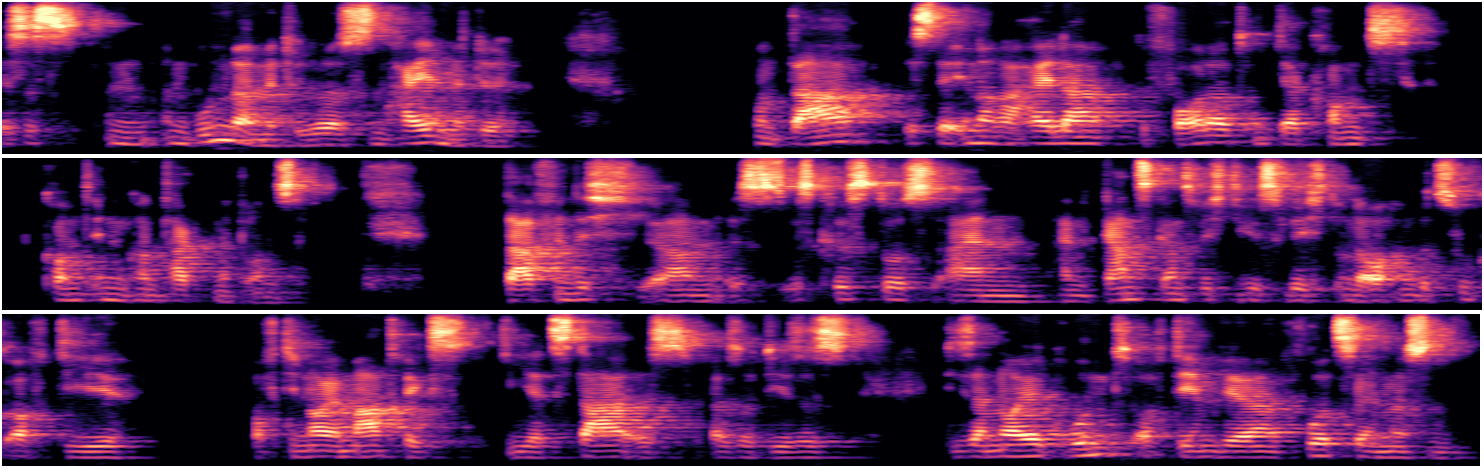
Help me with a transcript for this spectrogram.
es ist ein, ein Wundermittel oder es ist ein Heilmittel. Und da ist der innere Heiler gefordert und der kommt, kommt in Kontakt mit uns. Da finde ich, ähm, ist, ist Christus ein, ein ganz, ganz wichtiges Licht und auch in Bezug auf die, auf die neue Matrix, die jetzt da ist. Also dieses, dieser neue Grund, auf dem wir wurzeln müssen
